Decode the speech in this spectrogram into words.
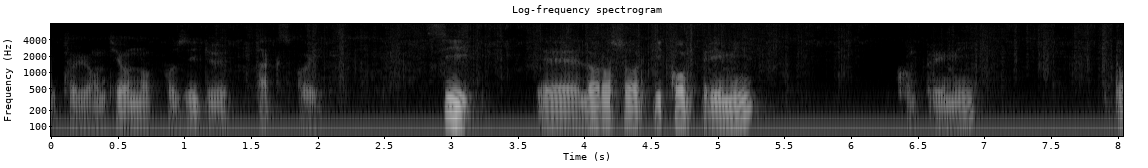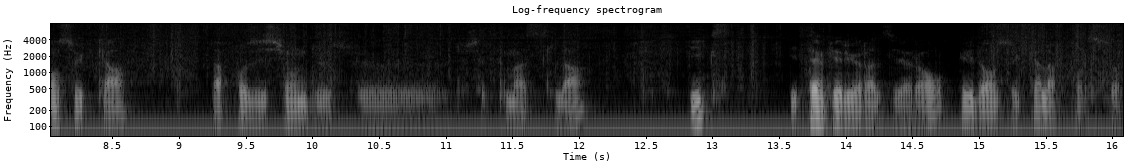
est orienté en opposé de l'axe OX. Si euh, le ressort est comprimé, comprimé, dans ce cas, la position de, cette masse-là, x, est inférieure à 0, et dans ce cas, la force sera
